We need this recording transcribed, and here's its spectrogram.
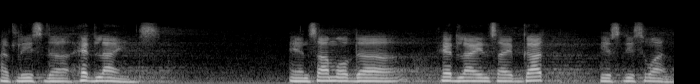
at least the headlines. And some of the headlines I've got is this one.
